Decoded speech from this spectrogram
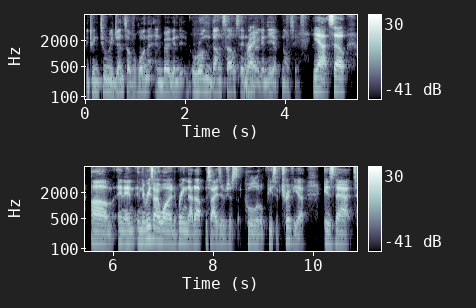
between two regions of Rhône and Burgundy, Rhône down south and Right. Burgundy up north. Yes. Yeah. So, um, and, and and the reason I wanted to bring that up, besides it was just a cool little piece of trivia, is that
